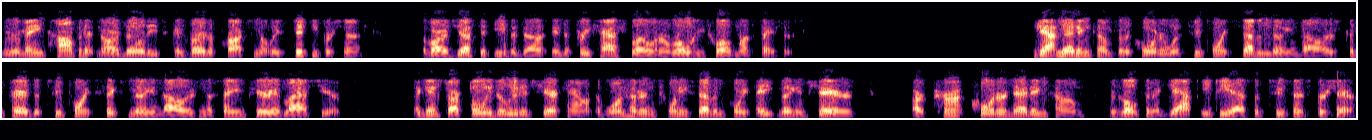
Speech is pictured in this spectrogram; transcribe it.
we remain confident in our ability to convert approximately 50% of our adjusted EBITDA into free cash flow on a rolling 12-month basis. GAAP net income for the quarter was $2.7 million compared to $2.6 million in the same period last year. Against our fully diluted share count of 127.8 million shares, our current quarter net income results in a GAAP EPS of $0.02 per share.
